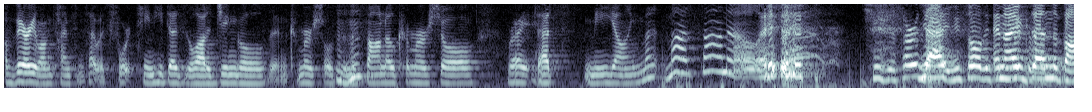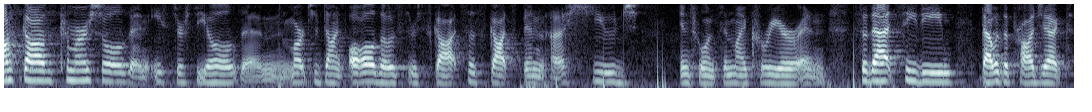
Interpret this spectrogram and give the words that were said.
a very long time since I was 14. He does a lot of jingles and commercials. The Masano commercial, Mm-hmm. Right. That's me yelling "Ma- Masano. She just heard that. You saw the and I've done the commercial. Boscov's commercials and Easter Seals and March of Dimes, all of those through Scott. So Scott's been a huge influence in my career, and so that CD, that was a project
